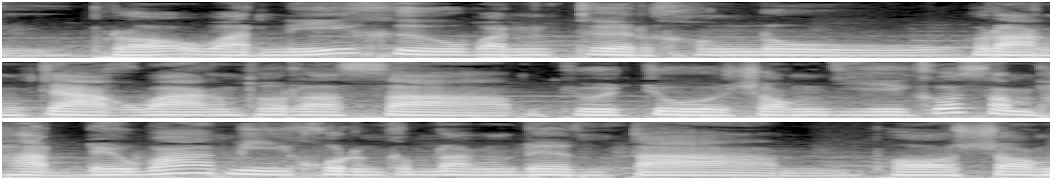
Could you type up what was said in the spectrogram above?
ๆเพราะวันนี้คือวันเกิดของหนู หลังจากวางโทรศัพท์จู่ๆชองยีก็สัมผัสได้ว่ามีคนกำลังเดินตาม พอชอง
